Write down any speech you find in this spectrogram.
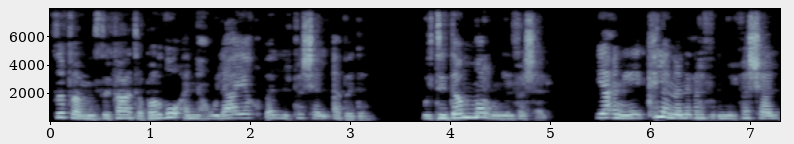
صفة من صفاته برضو أنه لا يقبل الفشل أبدا ويتدمر من الفشل. يعني كلنا نعرف أن الفشل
